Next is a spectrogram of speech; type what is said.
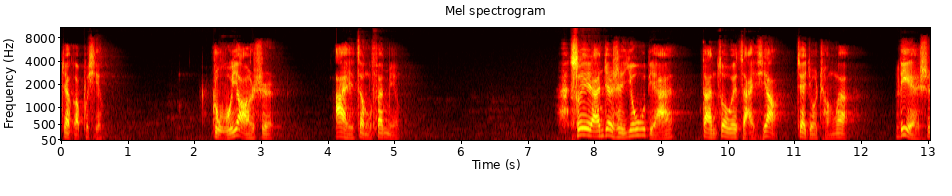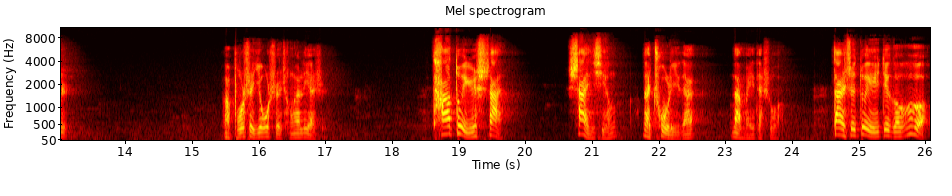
这个不行。主要是爱憎分明。虽然这是优点，但作为宰相，这就成了劣势啊，不是优势，成了劣势。他对于善善行那处理的那没得说，但是对于这个恶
